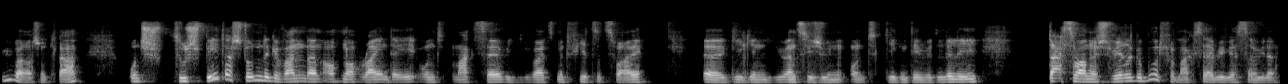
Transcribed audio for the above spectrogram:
überraschend klar. Und zu später Stunde gewannen dann auch noch Ryan Day und Mark Selby jeweils mit 4 zu 2 äh, gegen Yuan Sijun und gegen David Lilly. Das war eine schwere Geburt für Mark Selby gestern wieder.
